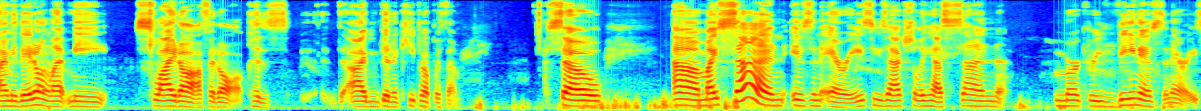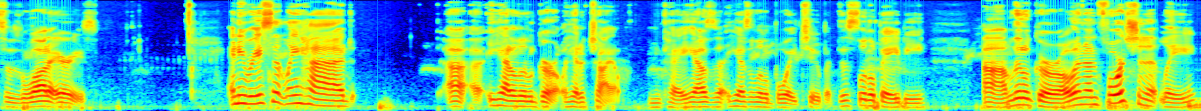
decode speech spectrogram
I mean, they don't let me slide off at all because I'm going to keep up with them. So, uh, my son is an Aries. He's actually has Sun, Mercury, Venus in Aries. So there's a lot of Aries. And he recently had, uh, he had a little girl. He had a child. Okay, he has a, he has a little boy too. But this little baby, um, little girl, and unfortunately,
